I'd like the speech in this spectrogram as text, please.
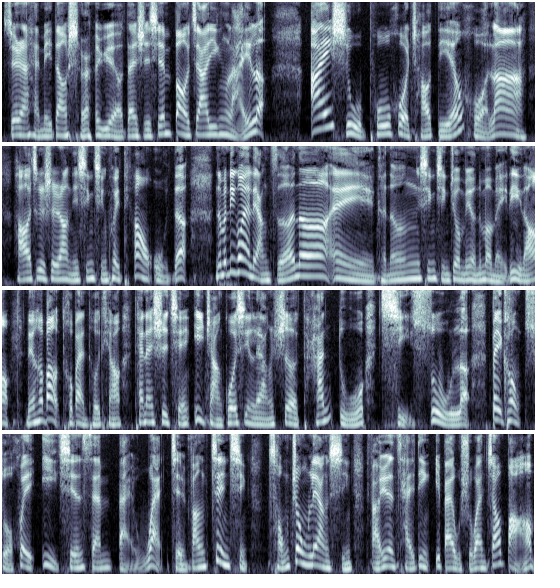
虽然还没到十二月哦，但是先报佳音来了。I 十五铺货潮点火啦！好，这个是让您心情会跳舞的。那么另外两则呢？哎，可能心情就没有那么美丽了哦。联合报头版头条：台南市前议长郭信良涉贪渎起诉了，被控索贿一千三百万，检方建请从重量刑，法院院裁定一百五十万交保。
